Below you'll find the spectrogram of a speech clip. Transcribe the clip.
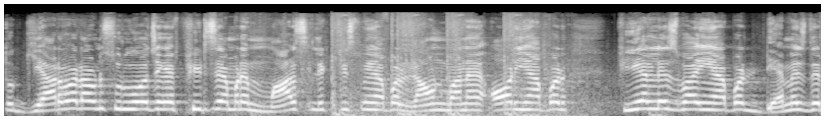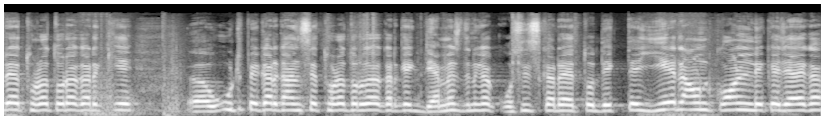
तो ग्यारहवा राउंड शुरू हो जाएगा फिर से हमारे मार्स इलेक्ट्रिक्स में यहाँ पर राउंड बना है और यहाँ पर फियरलेस भाई, यहाँ पर डैमेज दे रहे हैं थोड़ा थोड़ा करके उठ पेकर गन से थोड़ा थोड़ा करके एक डैमेज देने का कोशिश कर रहे हैं। तो देखते हैं, ये राउंड कौन लेके जाएगा?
